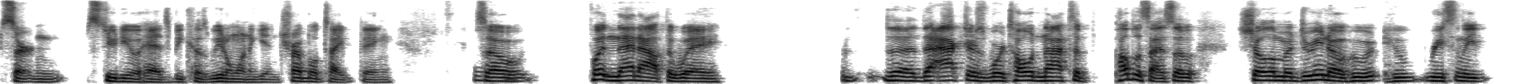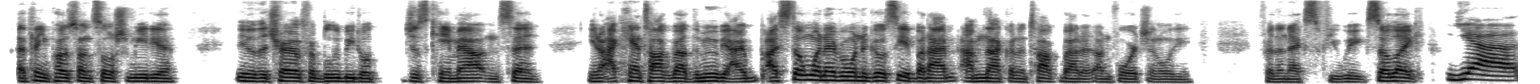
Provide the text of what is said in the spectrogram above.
certain studio heads because we don't want to get in trouble type thing. So mm-hmm. putting that out the way the the actors were told not to publicize. So Xolo Maridueña who who recently i think posted on social media you know the trailer for blue beetle just came out and said you know i can't talk about the movie. I, I still want everyone to go see it but i'm, I'm not going to talk about it unfortunately for the next few weeks. So like Yeah.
